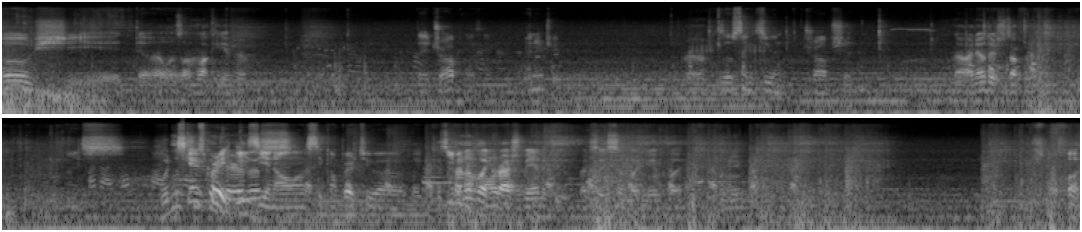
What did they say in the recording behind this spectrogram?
Oh shit. Was unlucky of him. they drop anything. Energy. No, Those things do drop shit. no I know there's stuff in there. Nice. Wouldn't This you game's pretty easy this? in all honesty compared to uh, like It's kind of like Crash. Bandicoot. I'd say similar gameplay. You? What?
